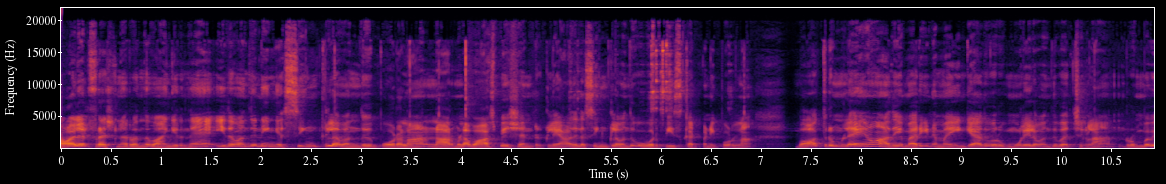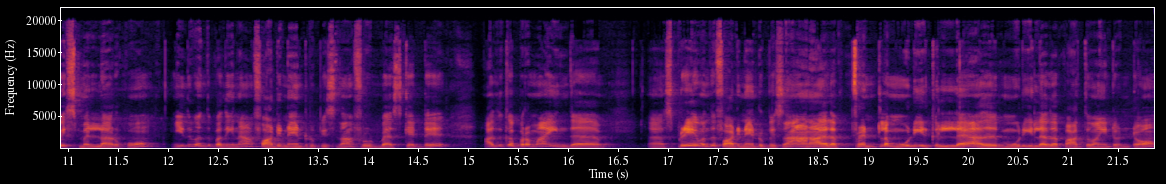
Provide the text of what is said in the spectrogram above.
டாய்லெட் ஃப்ரெஷ்னர் வந்து வாங்கியிருந்தேன். இதை வந்து நீங்கள் சிங்க்கில் வந்து போடலாம். நார்மலாக வாஷ் பேஷன் இருக்கு இல்லையா? அதில் சிங்க்கில் வந்து ஒவ்வொரு பீஸ் கட் பண்ணி போடலாம். பாத்ரூம்லேயும் அதே மாதிரி நம்ம எங்கேயாவது ஒரு மூலையில் வந்து வச்சுக்கலாம். ரொம்பவே ஸ்மெல்லாக இருக்கும். இது வந்து பார்த்திங்கன்னா ஃபார்ட்டி நைன் ருபீஸ் தான் ஃப்ரூட் பேஸ்கெட்டு அதுக்கப்புறமா இந்த ஸ்ப்ரே வந்து ஃபார்ட்டி நைன் ருபீஸ் தான். ஆனால் அதில் ஃப்ரண்ட்டில் மூடி இருக்குல்ல அது மூடி இல்லாத பார்த்து வாங்கிட்டு வந்துட்டோம்.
